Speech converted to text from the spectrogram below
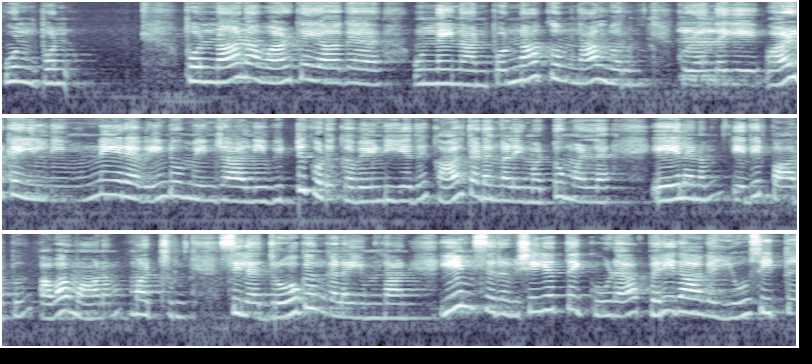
உன் பொன் பொன்னான வாழ்க்கையாக உன்னை நான் பொன்னாக்கும் நாள் வரும். குழந்தையே வாழ்க்கையில் நீ முன்னேற வேண்டும் என்றால் நீ விட்டு கொடுக்க வேண்டியது கால் தடங்களை மட்டுமல்ல. ஏளனம் எதிர்பார்ப்பு அவமானம் மற்றும் சில துரோகங்களையும் தான். ஏன் சிறு விஷயத்தை கூட பெரிதாக யோசித்து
